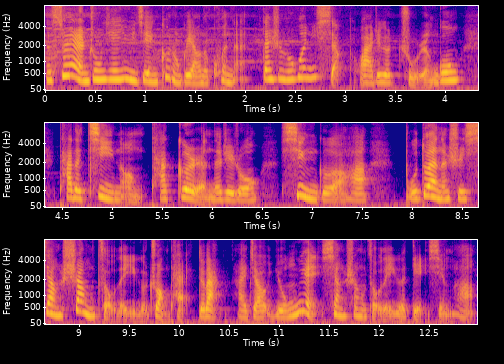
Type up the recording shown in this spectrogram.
那虽然中间遇见各种各样的困难，但是如果你想的话，这个主人公他的技能，他个人的这种性格哈，不断的是向上走的一个状态，对吧？还叫永远向上走的一个典型啊。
